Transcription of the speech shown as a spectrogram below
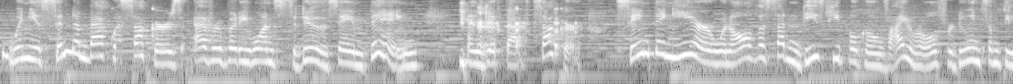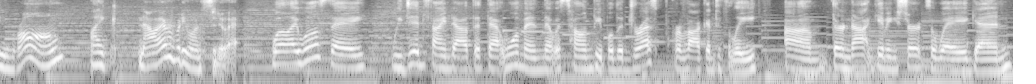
when you send them back with suckers, everybody wants to do the same thing and get that sucker. Same thing here when all of a sudden these people go viral for doing something wrong. Like now everybody wants to do it. Well, I will say we did find out that that woman that was telling people to dress provocatively, um, they're not giving shirts away again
